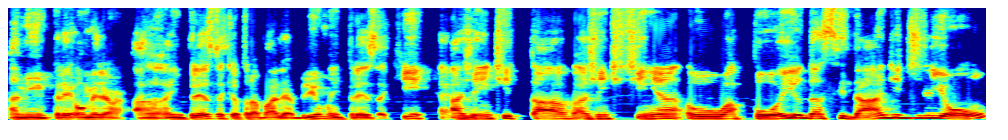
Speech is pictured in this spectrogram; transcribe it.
a minha empresa, ou melhor, a, empresa que eu trabalho abriu uma empresa aqui, a gente tava, a gente tinha o apoio da cidade de Lyon,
